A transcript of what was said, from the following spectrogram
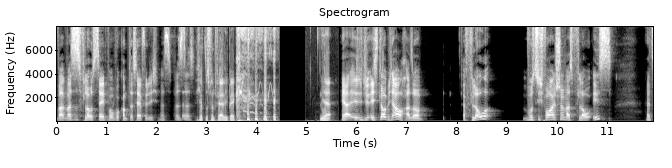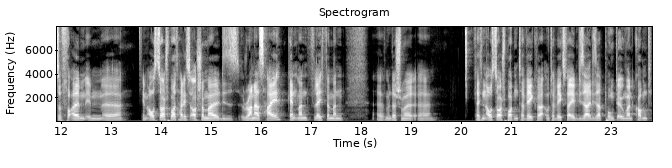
was ist Flow State? Wo, wo kommt das her für dich? Was, was ist das? Ich habe das von Fertigback. ja. Ja, ich, ich glaube ich auch. Also Flow wusste ich vorher schon, was Flow ist. Also vor allem im, äh, im Ausdauersport hatte ich es auch schon mal, dieses Runners High kennt man vielleicht, wenn man, äh, wenn man da schon mal äh, vielleicht in Ausdauersport unterwegs war, unterwegs war, eben dieser, dieser Punkt, der irgendwann kommt,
